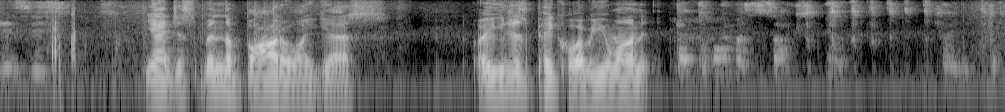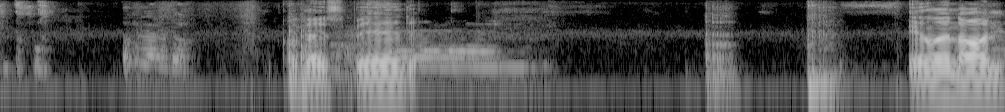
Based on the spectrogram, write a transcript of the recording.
is this? Yeah, just spin the bottle, I guess. Or you can just pick whoever you want. That diploma sucks. Ew. Trying to take this one. Okay, I don't know. Okay, spin. It land on.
